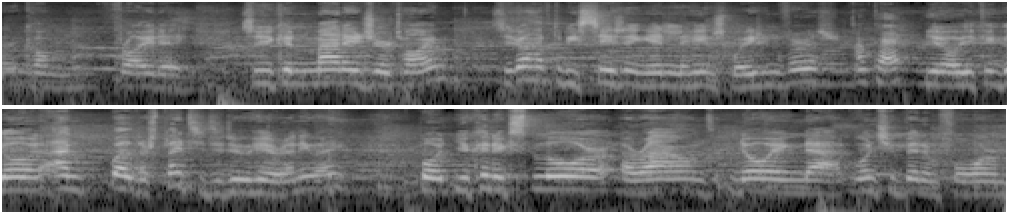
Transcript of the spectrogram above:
or come Friday. So you can manage your time. So you don't have to be sitting in Lahinch waiting for it. Okay. You know, you can go and, and well, there's plenty to do here anyway. But you can explore around knowing that once you've been informed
